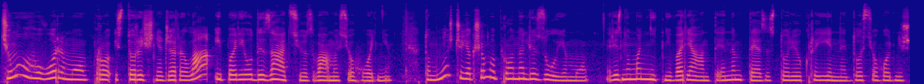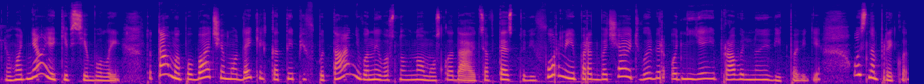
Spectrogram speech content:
Чому ми говоримо про історичні джерела і періодизацію з вами сьогодні? Тому що якщо ми проаналізуємо різноманітні варіанти НМТ з історії України до сьогоднішнього дня, які всі були, то там ми побачимо декілька типів питань. Вони в основному складаються в тестовій формі і передбачають вибір однієї правильної відповіді. Ось, наприклад,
